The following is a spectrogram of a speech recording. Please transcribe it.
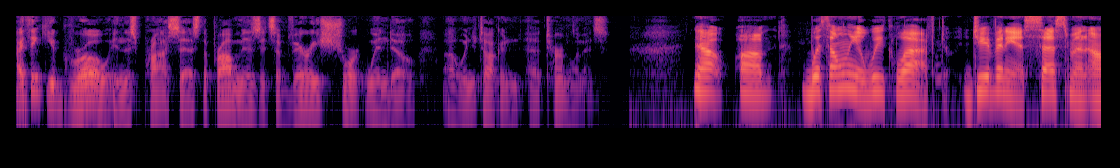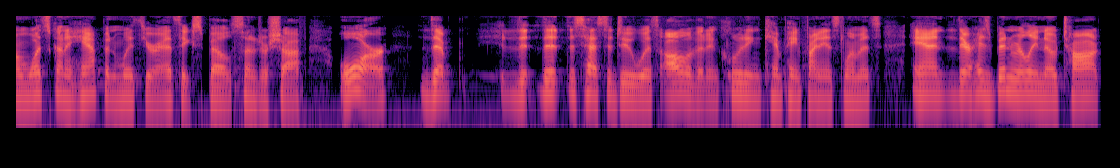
I think you grow in this process. The problem is it's a very short window uh, when you're talking uh, term limits. Now, um, with only a week left, do you have any assessment on what's going to happen with your ethics bill, Senator Schaaf, or that that, that this has to do with all of it, including campaign finance limits. And there has been really no talk,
